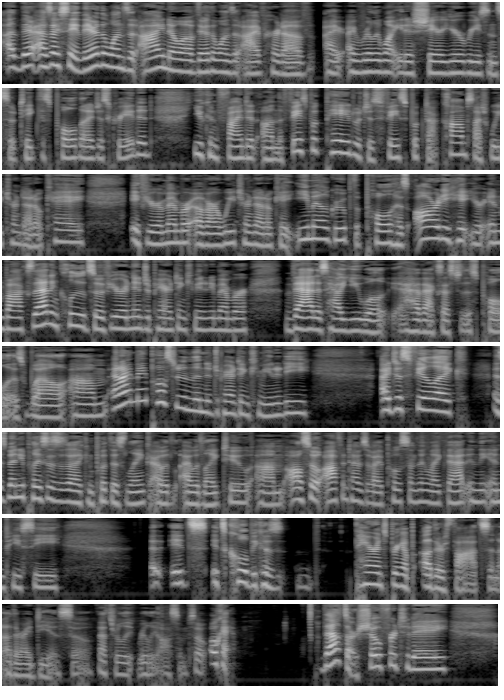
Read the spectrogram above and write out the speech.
uh, they're, as I say, they're the ones that I know of. They're the ones that I've heard of. I, I really want you to share your reasons. So take this poll that I just created. You can find it on the Facebook page, which is facebook.com slash we turned out okay. If you're a member of our We Turned Out Okay email group, the poll has already hit your inbox. That includes, so if you're a Ninja Parenting Community member, that is how you will have access to this poll as well. Um, and I may post it in the Ninja Parenting Community. I just feel like as many places as I can put this link, I would I would like to. Um, also, oftentimes if I post something like that in the NPC, uh, it's it's cool because parents bring up other thoughts and other ideas. So that's really really awesome. So okay, that's our show for today.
